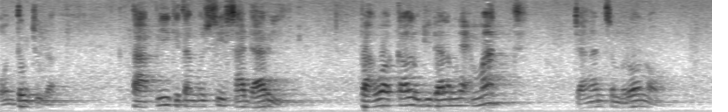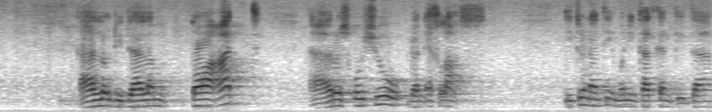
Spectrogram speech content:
untung juga. Tapi kita mesti sadari bahwa kalau di dalam nikmat jangan sembrono. Kalau di dalam taat harus khusyuk dan ikhlas. Itu nanti meningkatkan kita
